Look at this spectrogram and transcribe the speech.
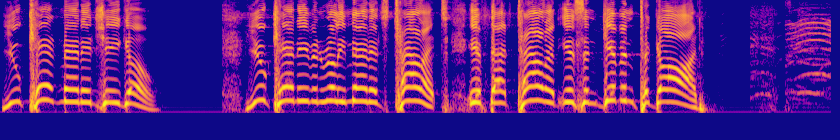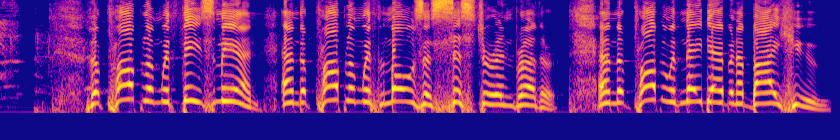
You can't manage ego. You can't even really manage talent if that talent isn't given to God. The problem with these men, and the problem with Moses' sister and brother, and the problem with Nadab and Abihu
